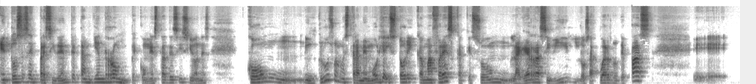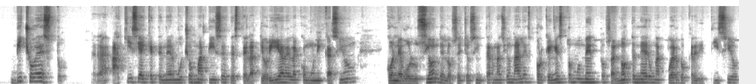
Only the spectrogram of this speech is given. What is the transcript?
Entonces el presidente también rompe con estas decisiones con incluso nuestra memoria histórica más fresca, que son la guerra civil, los acuerdos de paz. Eh, dicho esto, aquí sí hay que tener muchos matices desde la teoría de la comunicación con la evolución de los hechos internacionales, porque en estos momentos, al no tener un acuerdo crediticio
